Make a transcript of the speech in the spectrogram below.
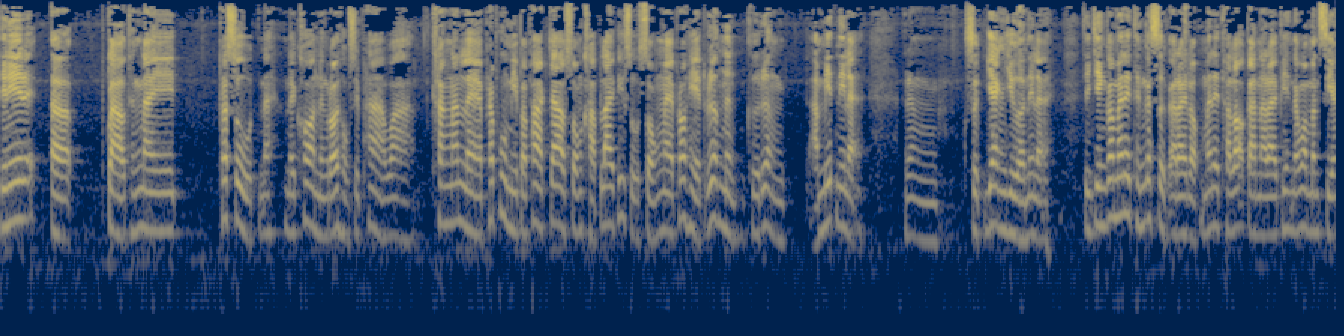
ทีนี้กล่าวถึงในพระสูตรนะในข้อ 165 ว่า ครั้งนั้นแล พระผู้มีพระภาคเจ้าทรงขับไล่ภิกษุสงฆ์ในเพราะเหตุเรื่องหนึ่ง คือเรื่องอมิตรนี่แหละ เรื่องศึกแย่งเหยื่อนี่แหละ จริง ๆ ก็ไม่ได้ถึงกับศึกอะไรหรอก ไม่ได้ทะเลาะกันอะไรเพียงแต่ว่ามันเสียง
